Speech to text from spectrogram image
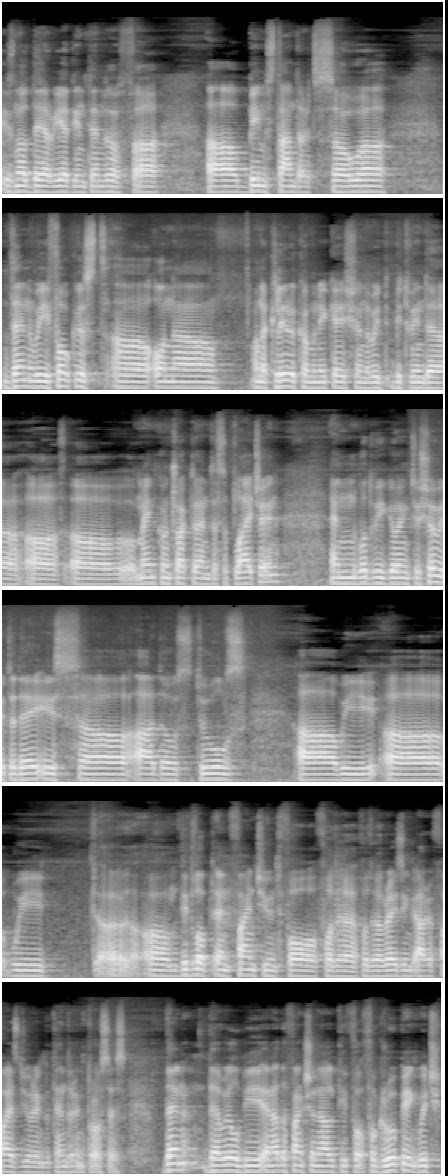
is not there yet in terms of BIM standards. So then we focused uh, on, uh, on a clearer communication with, between the uh, main contractor and the supply chain. And what we're going to show you today is are those tools we, we uh, um, developed and fine-tuned for, for, the, for the raising RFIs during the tendering process. Then there will be another functionality for, for grouping, which,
